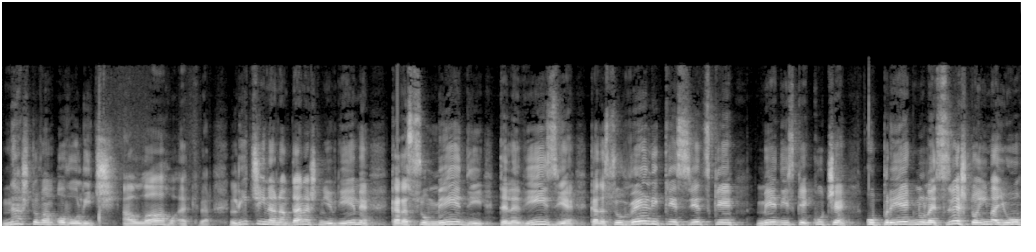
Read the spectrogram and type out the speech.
Na što vam ovo liči? Allahu ekver. Liči na nam današnje vrijeme kada su mediji, televizije, kada su velike svjetske medijske kuće upregnule sve što imaju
